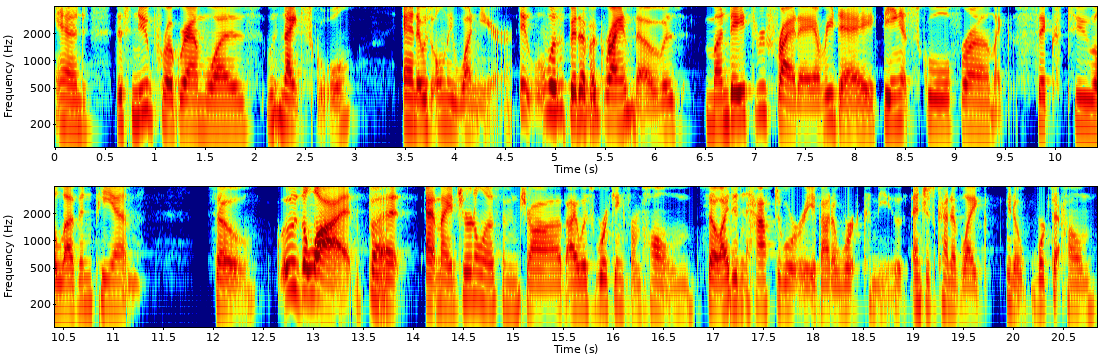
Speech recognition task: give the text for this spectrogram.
And this new program was was night school and it was only one year. It was a bit of a grind though. It was Monday through Friday every day, being at school from like 6 to 11 p.m. So it was a lot, but at my journalism job, I was working from home. So I didn't have to worry about a work commute and just kind of like, you know, worked at home,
